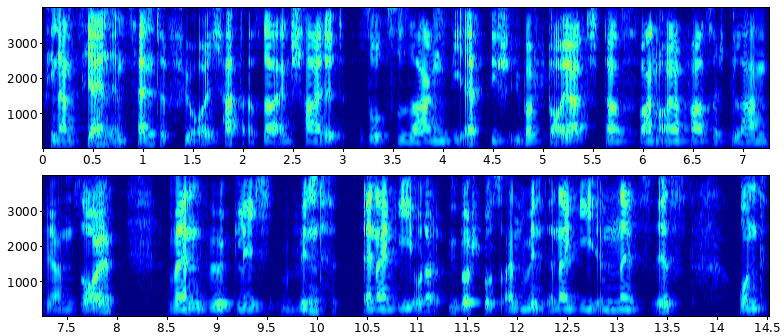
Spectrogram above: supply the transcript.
finanziellen Incentive für euch hat. Also da entscheidet sozusagen die App, die übersteuert das, wann euer Fahrzeug geladen werden soll. Wenn wirklich Windenergie oder Überschuss an Windenergie im Netz ist. Und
